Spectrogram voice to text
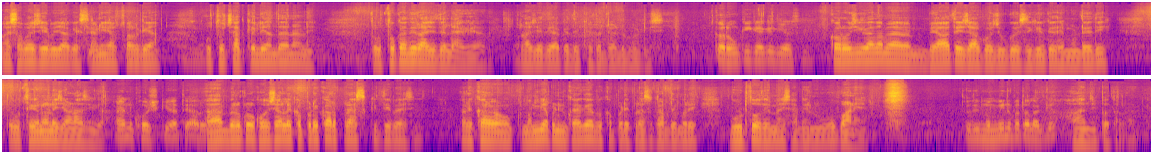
ਮੈਂ ਸਵਾ ਛੇ ਵਜੇ ਆ ਕੇ ਸੈਣੀ ਹਸਪਤਾਲ ਗਿਆ। ਉੱਥੋਂ ਚੱਕ ਕੇ ਲਿਆਂਦਾ ਇਹਨਾਂ ਨੇ। ਤੇ ਉੱਥੋਂ ਕਹਿੰਦੇ ਰਾਜੇ ਦੇ ਲੈ ਗਿਆ ਰਾਜੇ ਦੇ ਆ ਕੇ ਦੇਖਿਆ ਤਾਂ ਡੈੱਡ ਬੋਡੀ ਸੀ। ਘਰੋਂ ਕੀ ਕਹਿ ਕੇ ਗਿਆ ਸੀ? ਘਰੋਂ ਜੀ ਕਹਿੰਦਾ ਮੈਂ ਵਿਆਹ ਤੇ ਜਾਗੋ ਜੂਗੋ ਸੀਗੀ ਕਿਸੇ ਮੁੰਡੇ ਦੀ। ਤੇ ਉੱਥੇ ਉਹਨਾਂ ਨੇ ਜਾਣਾ ਸੀਗਾ। ਐਨ ਖੁਸ਼ ਗਿਆ ਤਿਆਰ ਹੋ ਹਾਂ ਬਿਲਕੁਲ ਖੁਸ਼ ਵਾਲੇ ਕੱਪੜੇ ਘਰ ਪ੍ਰੈਸ ਕੀਤੇ ਪਏ ਸੀ। ਪਰ ਘਰ ਮੰਮੀ ਆਪਣੀ ਨੂੰ ਕਹਿ ਗਿਆ ਵੀ ਕੱਪੜੇ ਪ੍ਰੈਸ ਕਰਦੇ ਮੇਰੇ ਬੂਟ ਧੋ ਦੇ ਮੈਂ ਸ਼ਾਬੇ ਨੂੰ ਉਹ ਪਾਣੇ ਆ। ਉਹਦੀ ਮੰਮੀ ਨੂੰ ਪਤਾ ਲੱਗ ਗਿਆ? ਹਾਂਜੀ ਪਤਾ ਲੱਗ ਗਿਆ।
